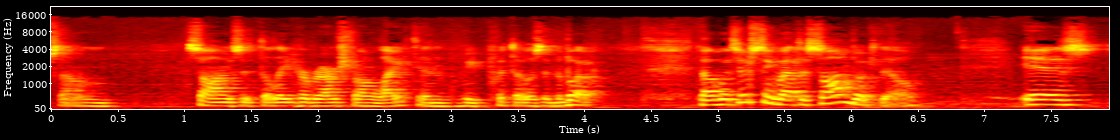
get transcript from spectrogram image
some songs that the late Herbert Armstrong liked, and we put those in the book. Now, what's interesting about the songbook, though, is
